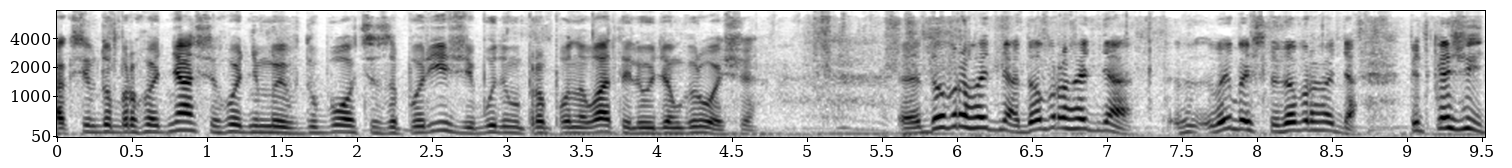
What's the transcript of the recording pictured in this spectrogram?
Так, всім доброго дня. Сьогодні ми в Дубовці, Запоріжжі будемо пропонувати людям гроші. Е, Доброго дня, доброго дня. Вибачте, доброго дня. Підкажіть,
